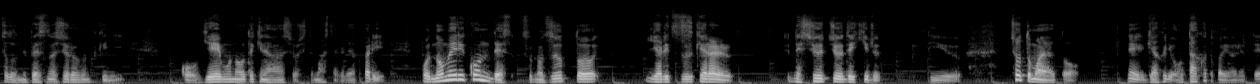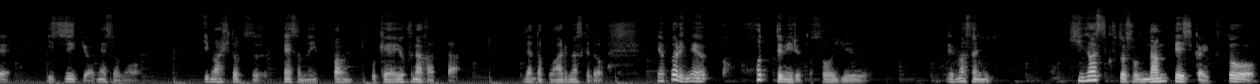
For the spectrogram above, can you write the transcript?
ちょっとね、別の収録の時に、こう、ゲーム脳的な話をしてましたけど、やっぱり、こう、のめり込んで、そのずっとやり続けられる、ね、集中できるっていう、ちょっと前だと、ね、逆にオタクとか言われて、一時期はね、その、今一つ、ね、その一般受けが良くなかった、みたいなとこもありますけど、やっぱりね、掘ってみるとそういう、でまさに気がつくとその何ページか行くと、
